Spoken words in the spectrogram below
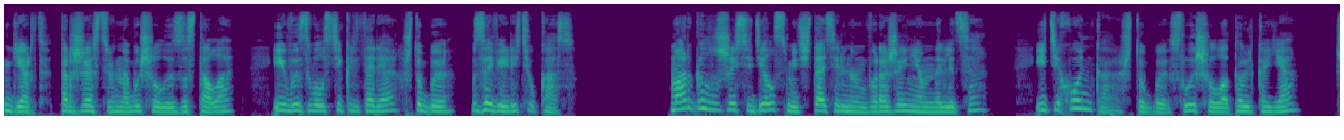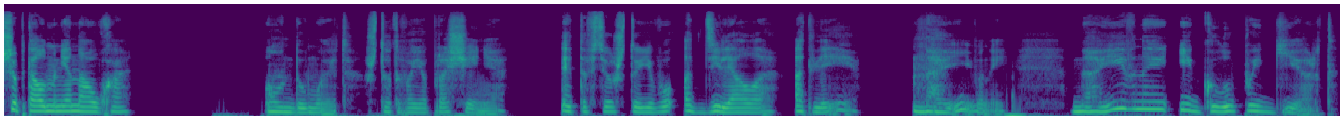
Герд торжественно вышел из-за стола и вызвал секретаря, чтобы заверить указ. Маргал же сидел с мечтательным выражением на лице и тихонько, чтобы слышала только я, шептал мне на ухо. «Он думает, что твое прощение — это все, что его отделяло от Леи?» Наивный, наивный и глупый Герд.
